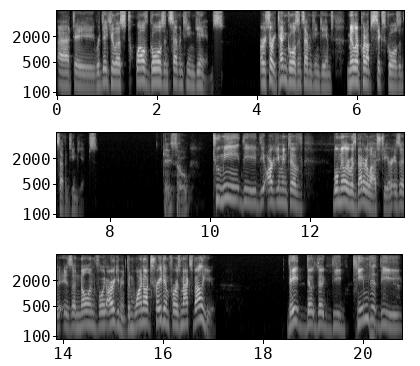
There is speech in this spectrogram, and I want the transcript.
at a ridiculous 12 goals in 17 games. Or sorry, 10 goals in 17 games. Miller put up six goals in 17 games. Okay, so To me, the the argument of well, Miller was better last year is a is a null and void argument. Then why not trade him for his max value? They the the the team hmm. the, the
